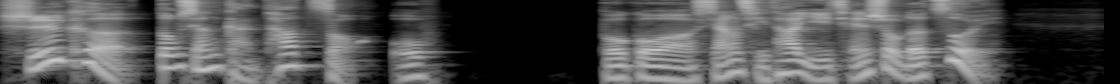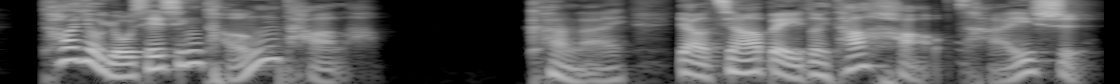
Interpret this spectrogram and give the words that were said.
时刻都想赶他走。不过想起他以前受的罪，他又有些心疼他了。看来要加倍对他好才是，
